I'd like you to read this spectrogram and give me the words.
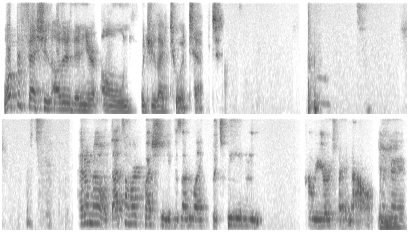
what profession other than your own would you like to attempt? I don't know. That's a hard question because I'm like between careers right now. Like Mhm.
